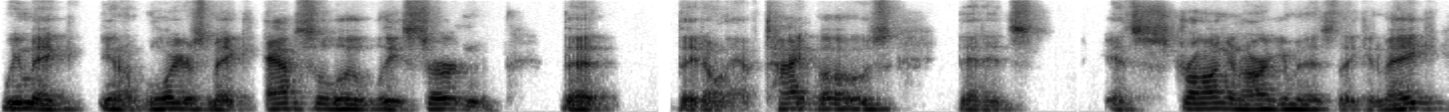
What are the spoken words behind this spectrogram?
we make, you know, lawyers make absolutely certain that they don't have typos, that it's it's strong an argument as they can make.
